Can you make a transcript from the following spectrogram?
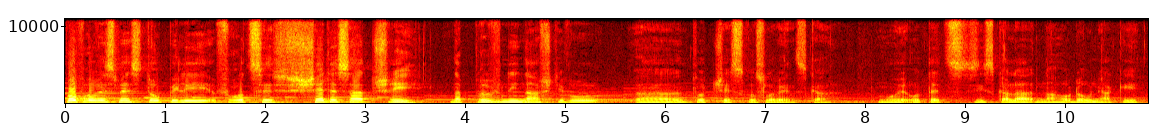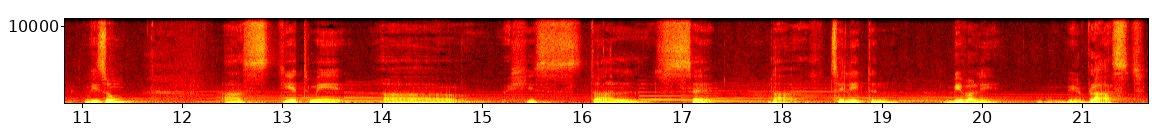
Poprvé jsme vstoupili v roce 63 na první návštěvu do Československa můj otec získala náhodou nějaký vizum a s dětmi a chystal se na celý ten bývalý vlast.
